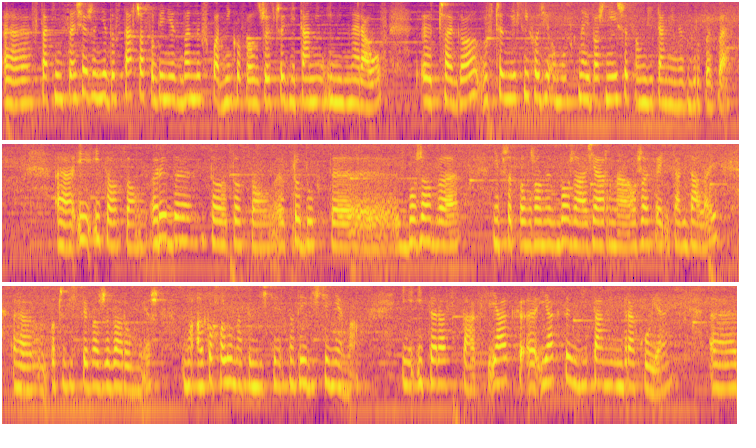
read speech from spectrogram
e, W takim sensie, że nie dostarcza sobie niezbędnych składników odżywczych, witamin i minerałów, e, czego, w czym jeśli chodzi o mózg, najważniejsze są witaminy z grupy B. E, I, I to są ryby, to, to są e, produkty zbożowe, nieprzetworzone zboża, ziarna, orzechy i tak. E, oczywiście warzywa również. No, alkoholu na, tym liście, na tej liście nie ma. I, I teraz tak, jak, jak tych witamin brakuje, e,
